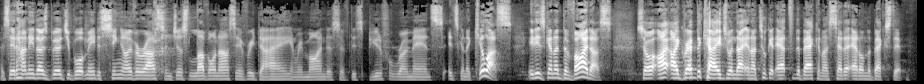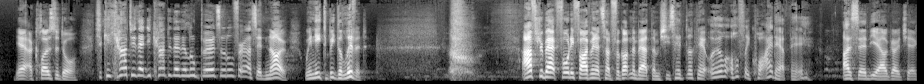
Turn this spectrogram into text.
I said, honey, those birds you brought me to sing over us and just love on us every day and remind us of this beautiful romance, it's going to kill us. It is going to divide us. So I, I, grabbed the cage one day and I took it out to the back and I set it out on the back step. Yeah, I closed the door. She said, You can't do that. You can't do that. They're little birds, little fur. I said, No, we need to be delivered. After about 45 minutes, I'd forgotten about them. She said, Look, they're awfully quiet out there. I said, Yeah, I'll go check.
